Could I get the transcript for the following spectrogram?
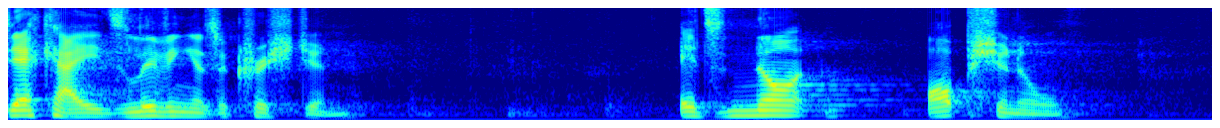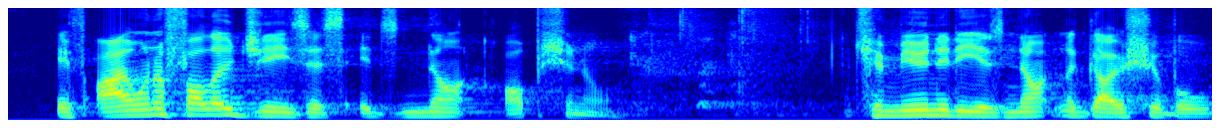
decades living as a Christian. It's not optional if I want to follow Jesus, it's not optional. Community is not negotiable.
